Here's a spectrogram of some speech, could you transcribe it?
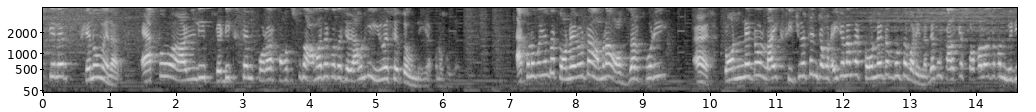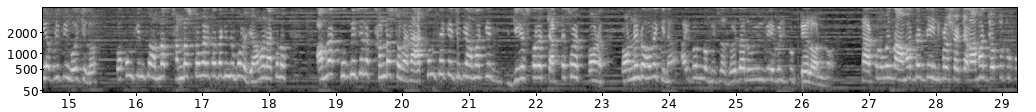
স্কেলের ফেনোমেনার এত আর্লি প্রেডিকশন করার ক্ষমতা শুধু আমাদের কথা ছিল এমনকি ইউএসএতেও নেই এখনও পর্যন্ত। এখনও পর্যন্ত টর্নেডোটা আমরা অবজার্ভ করি টর্নেডো লাইক সিচুয়েশন যখন এই জন্য আমরা টর্নেডো বলতে পারি না। দেখুন কালকে সকালেও যখন মিডিয়া ব্রিফিং হয়েছিল তখন কিন্তু আমরা থান্ডারস্টমের কথা কিন্তু বলেছি। আমার এখনও আমরা খুব বেশি হলে থান্ডারস্টমে না এখন থেকে যদি আমাকে জিজ্ঞেস করে চারটের সময় টর্নেডো হবে কিনা আই ডোন্ট নো বিশ্বাস weather will be able to tell on not না এখনও পর্যন্ত আমাদের যে ইনফ্রাস্ট্রাকচার আমার যতটুকু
